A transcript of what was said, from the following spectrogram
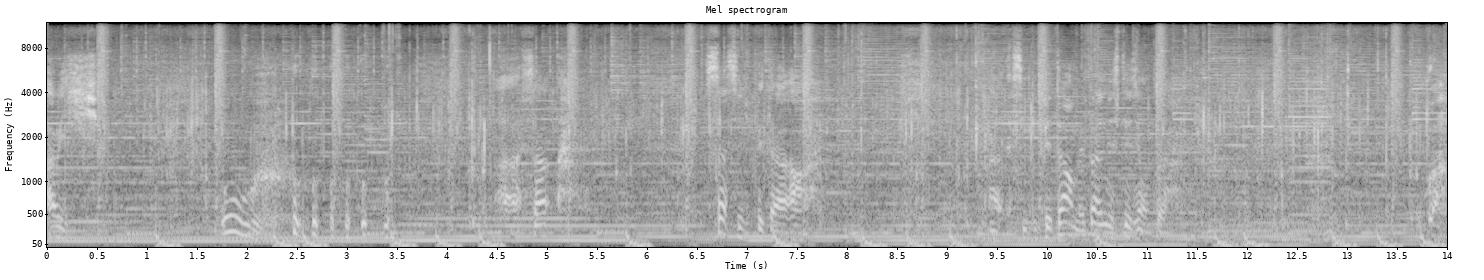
Ah oui. Ah ça, ça c'est du pétard. Ah, c'est du pétard, mais pas anesthésiant, quoi. Ouah.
